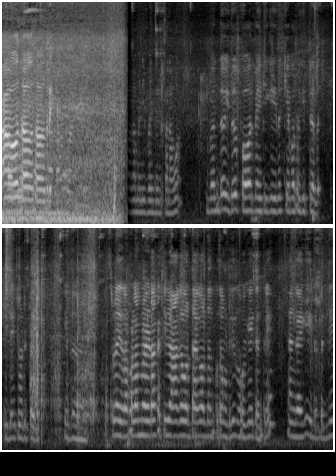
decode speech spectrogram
ಹೌದು ಹೌದು ಹೌದ್ರಿ ಮನೆಗೆ ನಾವು. ಬಂದು ಇದು ಪವರ್ ಬ್ಯಾಂಕಿಗೆ ಇದು ಕೇಬಲ್ ಹೋಗಿತ್ರಿ ಅದು. ಇದೈತೆ ನೋಡ್ರಿ ಇದು ಇದು ಸುಳ ಇದ್ರ ಹೊಳ ಇಡಾಕತ್ತೀವಿ ಆಗ ಆಗವಲ್ದು ಅಂತ ಕೂತ್ಕೊಂಡ್ಬಿಟ್ಟಿದ್ದು ಇದು ಹೋಗೈತಂತ್ರಿ. ಹಂಗಾಗಿ ಇದ್ರ ಬದಲಿ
